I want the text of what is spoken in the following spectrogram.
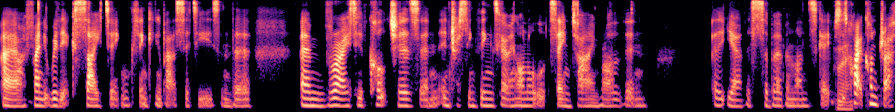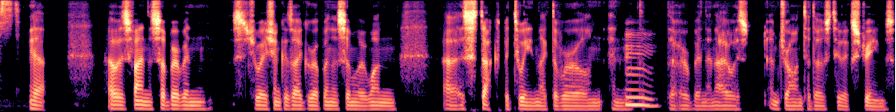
uh, I find it really exciting thinking about cities and the um, variety of cultures and interesting things going on all at the same time, rather than uh, yeah, this suburban landscape. So right. it's quite a contrast. Yeah, I always find the suburban situation because I grew up in a similar one uh, is stuck between like the rural and, and mm. the, the, urban, and I always am drawn to those two extremes.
